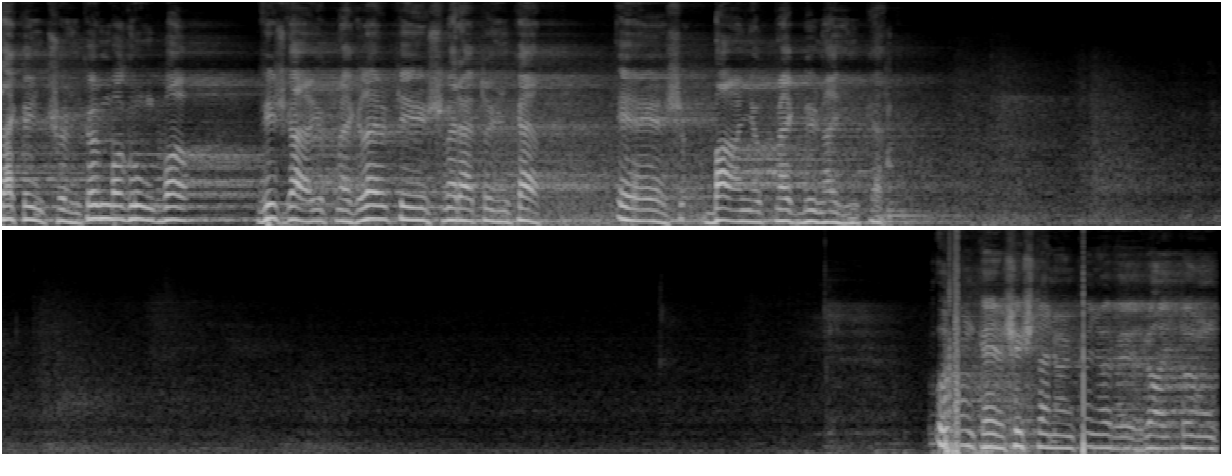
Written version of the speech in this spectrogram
tekintsünk önmagunkba, vizsgáljuk meg lelkiismeretünket, és bánjuk meg bűneinket. Urunk és Istenünk, könyörű rajtunk.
